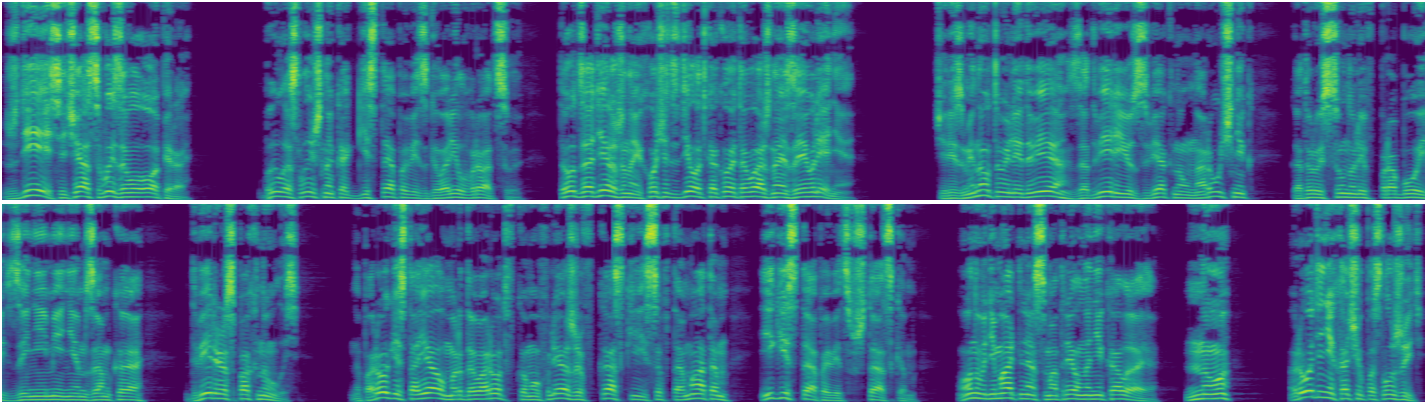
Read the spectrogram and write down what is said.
«Жди, сейчас вызову опера». Было слышно, как гестаповец говорил в рацию. «Тут задержанный хочет сделать какое-то важное заявление». Через минуту или две за дверью звякнул наручник, который сунули в пробой за неимением замка. Дверь распахнулась. На пороге стоял мордоворот в камуфляже, в каске и с автоматом, и гестаповец в штатском. Он внимательно смотрел на Николая. «Ну?» «Родине хочу послужить»,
